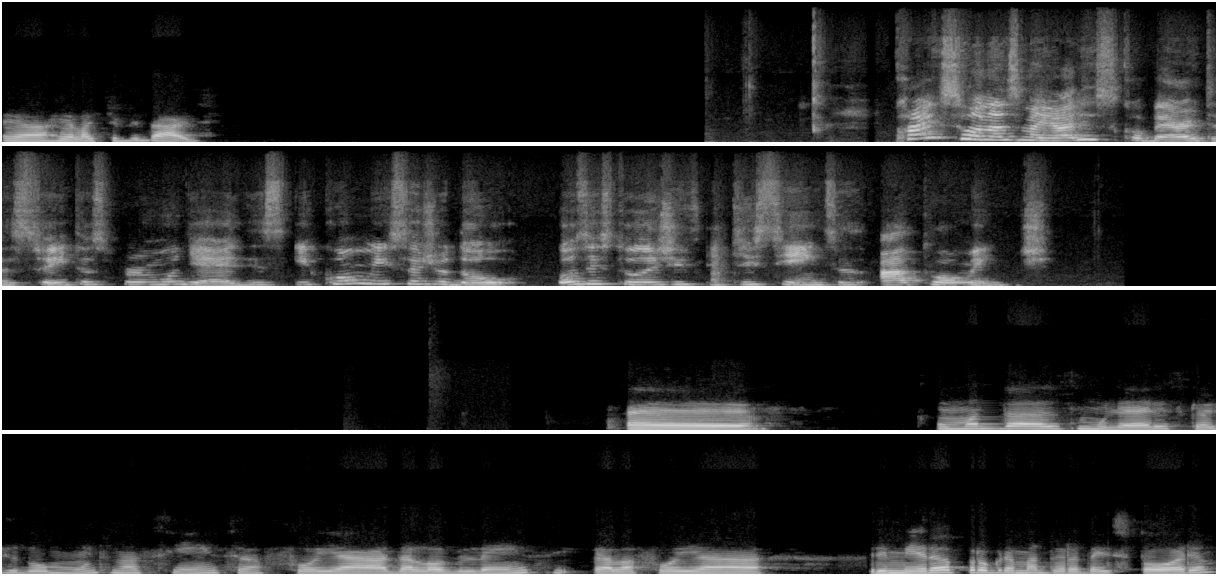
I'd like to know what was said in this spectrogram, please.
é a relatividade. Quais foram as maiores descobertas feitas por mulheres e como isso ajudou os estudos de, de ciências atualmente? É, uma das mulheres que ajudou muito na ciência foi a Ada Lovelace. Ela foi a primeira programadora da história.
